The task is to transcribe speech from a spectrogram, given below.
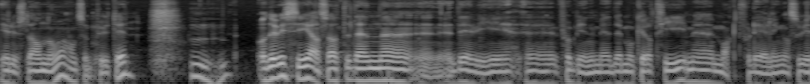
i Russland nå, han som Putin. Mm -hmm. Og det vil si altså at den, eh, det vi eh, forbinder med demokrati, med maktfordeling osv.,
